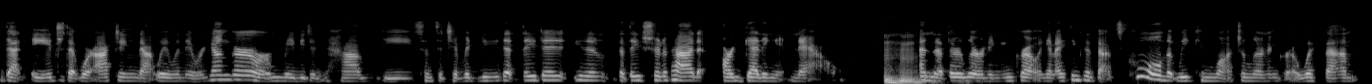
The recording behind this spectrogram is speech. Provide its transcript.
that age that were acting that way when they were younger or maybe didn't have the sensitivity that they did you know that they should have had are getting it now Mhm. and that they're learning and growing. And I think that that's cool that we can watch and learn and grow with them.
